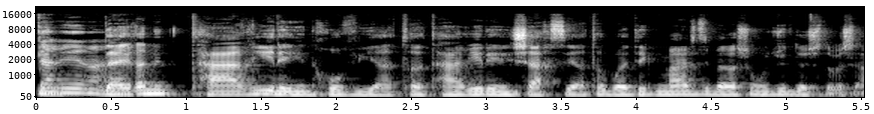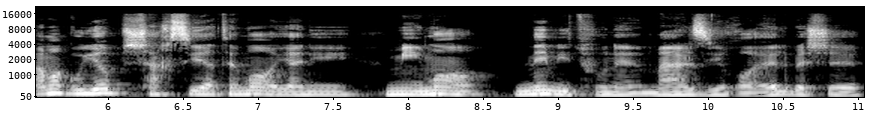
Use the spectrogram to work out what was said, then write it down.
دقیقاً. دقیقا این تغییر این هویت ها تغییر این شخصیت ها باید یک مرزی براشون وجود داشته باشه. اما گویا شخصیت ما یعنی میما نمی‌تونه مرزی قائل بشه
